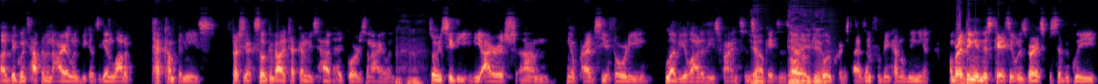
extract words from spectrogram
uh, big ones happen in Ireland because again, a lot of tech companies, especially like Silicon Valley tech companies, have headquarters in Ireland. Mm-hmm. So you see the the Irish, um, you know, privacy authority levy a lot of these fines in yep. some cases. Yeah, although people do. criticize them for being kind of lenient. Um, but I think in this case, it was very specifically,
